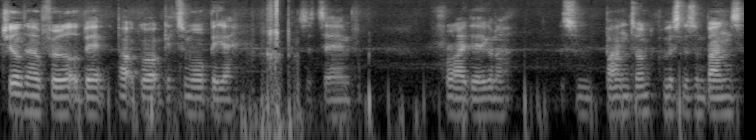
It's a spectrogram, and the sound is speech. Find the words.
Chilled out for a little bit, about to go out get some more beer. Because it's um, Friday, gonna some bands on, listen to some bands.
